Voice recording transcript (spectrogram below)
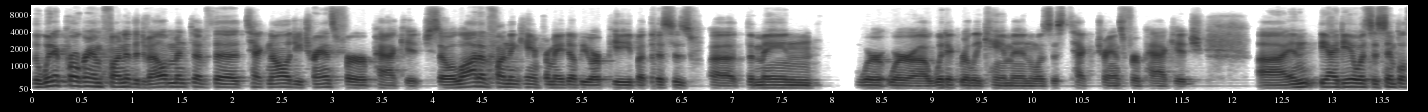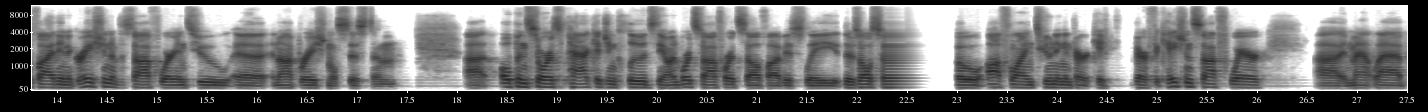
the WTIC program funded the development of the technology transfer package. So a lot of funding came from AWRP, but this is uh, the main where, where uh, WTIC really came in was this tech transfer package. Uh, and the idea was to simplify the integration of the software into uh, an operational system. Open source package includes the onboard software itself, obviously. There's also offline tuning and verification software uh, in MATLAB.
